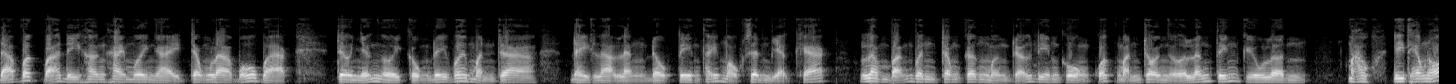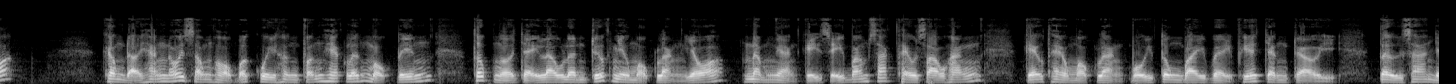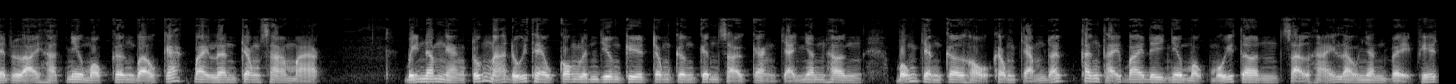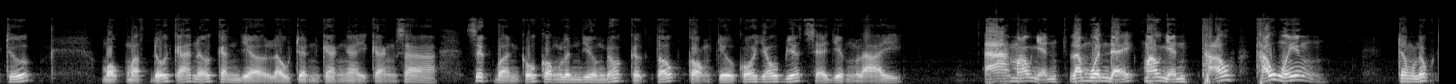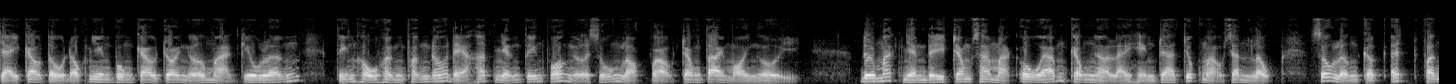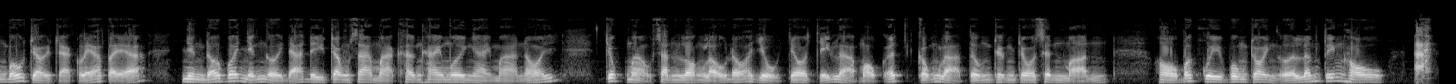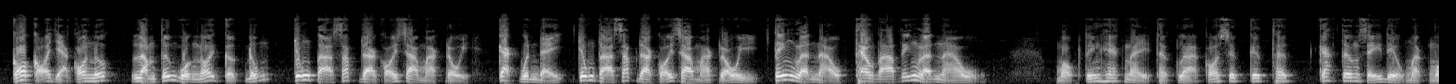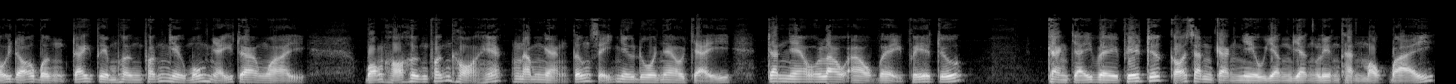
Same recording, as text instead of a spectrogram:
Đã vất vả đi hơn hai mươi ngày trong la bố bạc, trừ những người cùng đi với mình ra, đây là lần đầu tiên thấy một sinh vật khác. Lâm Vãn Vinh trong cơn mừng rỡ điên cuồng quất mạnh trôi ngựa lớn tiếng kêu lên. Mau, đi theo nó! Không đợi hắn nói xong Hồ Bất Quy hưng phấn hét lớn một tiếng, thúc ngựa chạy lao lên trước như một làn gió. Năm ngàn kỵ sĩ bám sát theo sau hắn, kéo theo một làn bụi tung bay về phía chân trời. Từ xa nhìn lại hệt như một cơn bão cát bay lên trong sa mạc. Bị năm ngàn tuấn mã đuổi theo con linh dương kia trong cơn kinh sợ càng chạy nhanh hơn, bốn chân cơ hồ không chạm đất, thân thể bay đi như một mũi tên, sợ hãi lao nhanh về phía trước. Một mạch đuổi cả nửa canh giờ, lộ trình càng ngày càng xa, sức bền của con linh dương đó cực tốt, còn chưa có dấu vết sẽ dừng lại. À, mau nhịn Lâm huynh đệ, mau nhịn Thảo, Thảo Nguyên! Trong lúc chạy cao tù đột nhiên vung cao trôi ngựa mà kêu lớn, tiếng hụ hưng phấn đó đè hết những tiếng phó ngựa xuống lọt vào trong tay mọi người. Đưa mắt nhìn đi trong sa mạc u ám không ngờ lại hiện ra chút màu xanh lục, số lượng cực ít, phân bố trời rạc lẻ tẻ, nhưng đối với những người đã đi trong sa mạc hơn hai mươi ngày mà nói, chút màu xanh loan lỗ đó dù cho chỉ là một ít cũng là tượng trưng cho sinh mệnh. Hồ Bất Quy vung trôi ngựa lớn tiếng hô, À, có cỏ và có nước, Lâm tướng quân nói cực đúng, chúng ta sắp ra khỏi sa mạc rồi, các huynh đệ, chúng ta sắp ra khỏi sa mạc rồi, tiến lên nào, theo ta tiến lên nào. Một tiếng hét này thật là có sức kích thích, các tướng sĩ đều mặt mũi đỏ bừng, trái tim hưng phấn như muốn nhảy ra ngoài. Bọn họ hưng phấn hò hét, năm ngàn tướng sĩ như đua nhau chạy, tranh nhau lao ào về phía trước. Càng chạy về phía trước, cỏ xanh càng nhiều dần dần liền thành một bãi.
